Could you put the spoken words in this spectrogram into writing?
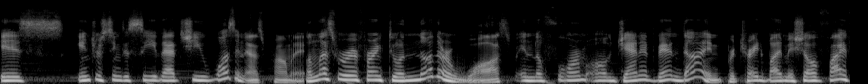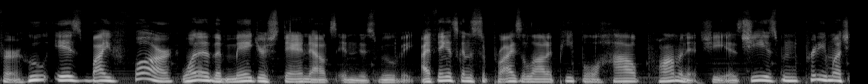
is interesting to see that she wasn't as prominent, unless we're referring to another Wasp in the form of Janet Van Dyne, portrayed by Michelle Pfeiffer, who is by far one of the the major standouts in this movie. I think it's going to surprise a lot of people how prominent she is. She has been pretty much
